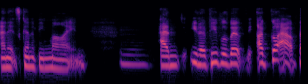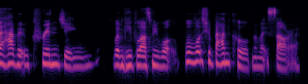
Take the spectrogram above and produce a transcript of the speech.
and it's going to be mine. Mm. And, you know, people that I've got out of the habit of cringing when people ask me, what, well, what's your band called? And I'm like, Saara.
